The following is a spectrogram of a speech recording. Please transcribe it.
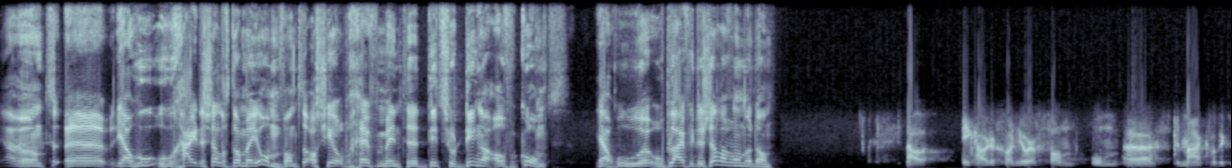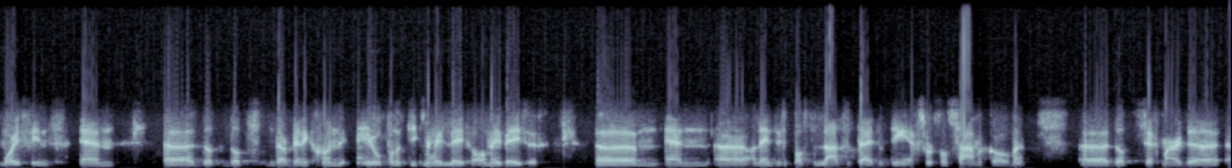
Ja, want eh, ja, hoe, hoe ga je er zelf dan mee om? Want als je op een gegeven moment eh, dit soort dingen overkomt... Ja, hoe, eh, hoe blijf je er zelf onder dan? Nou, ik hou er gewoon heel erg van om te maken wat ik mooi vind. En eh, dat, dat, daar ben ik gewoon heel fanatiek mijn hele leven al mee bezig. Ehm, en eh, alleen het is pas de laatste tijd dat dingen echt soort van samenkomen. Eh, dat zeg maar de,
